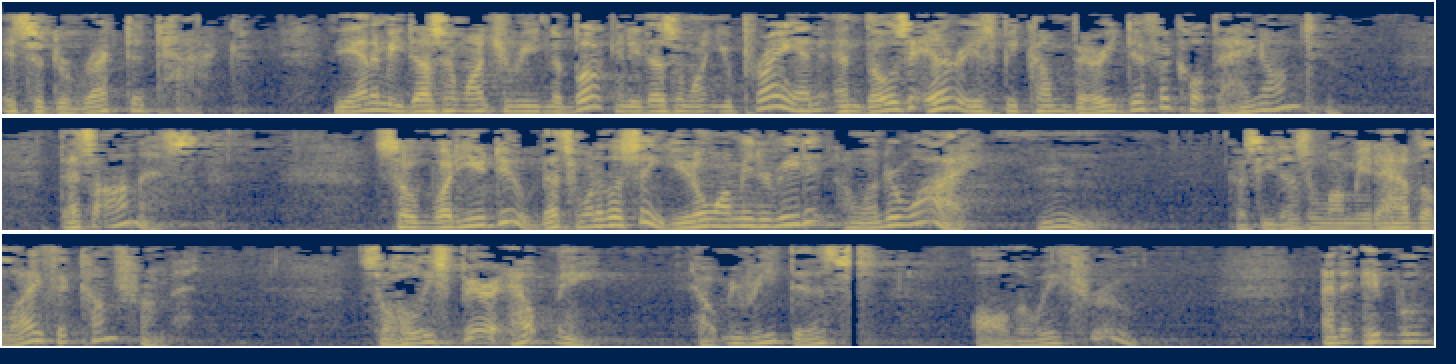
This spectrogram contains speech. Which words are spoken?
It's a direct attack. The enemy doesn't want you reading the book and he doesn't want you praying, and those areas become very difficult to hang on to. That's honest. So what do you do? That's one of those things. You don't want me to read it? I wonder why. Hmm. Because he doesn't want me to have the life that comes from it. So Holy Spirit, help me. Help me read this all the way through. And it will,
